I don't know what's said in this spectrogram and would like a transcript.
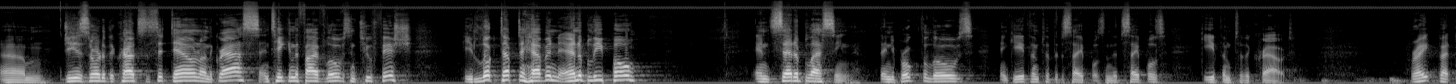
Um, Jesus ordered the crowds to sit down on the grass, and taking the five loaves and two fish, he looked up to heaven, and anablepo, and said a blessing. Then he broke the loaves and gave them to the disciples, and the disciples gave them to the crowd. Right? But,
